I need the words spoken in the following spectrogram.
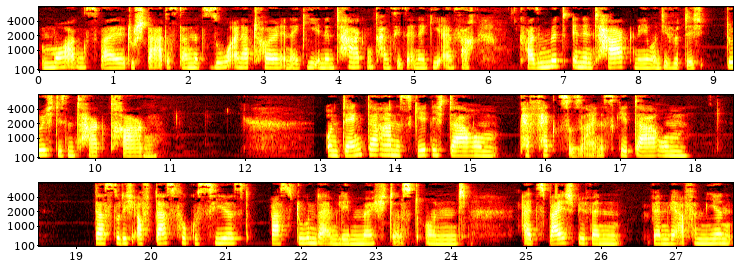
morgens, weil du startest dann mit so einer tollen Energie in den Tag und kannst diese Energie einfach quasi mit in den Tag nehmen und die wird dich durch diesen Tag tragen. Und denk daran, es geht nicht darum, perfekt zu sein. Es geht darum, dass du dich auf das fokussierst, was du in deinem Leben möchtest. Und als Beispiel, wenn, wenn wir affirmieren,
